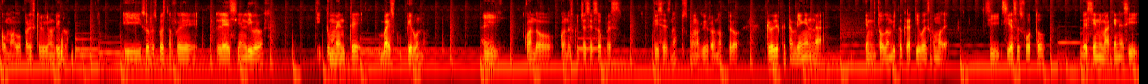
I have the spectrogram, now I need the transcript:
cómo hago para escribir un libro y su respuesta fue, lee 100 libros y tu mente va a escupir uno. Y cuando, cuando escuchas eso, pues dices, no, pues con los libros, ¿no? Pero creo yo que también en la en todo ámbito creativo es como de si, si haces foto, ves 100 imágenes y,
